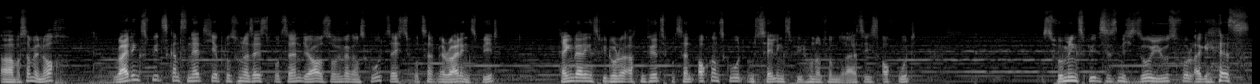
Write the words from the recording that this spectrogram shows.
Äh, was haben wir noch? Riding Speed ist ganz nett, hier plus 160%, ja, ist auf jeden Fall ganz gut. 60% mehr Riding Speed. Hanggliding Speed 148%, auch ganz gut. Und Sailing Speed 135 ist auch gut. Swimming Speed ist jetzt nicht so useful, I guess.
